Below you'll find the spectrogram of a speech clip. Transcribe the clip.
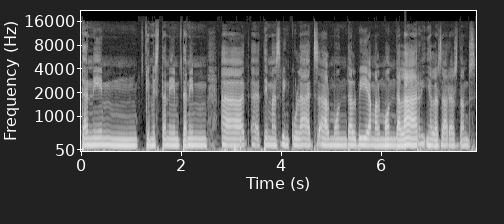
tenim, què més tenim? Tenim eh, eh, temes vinculats al món del vi amb el món de l'art i aleshores doncs,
